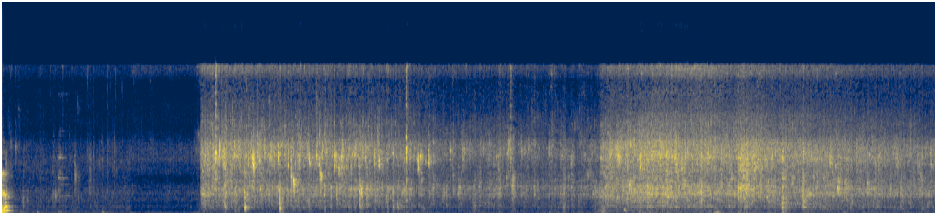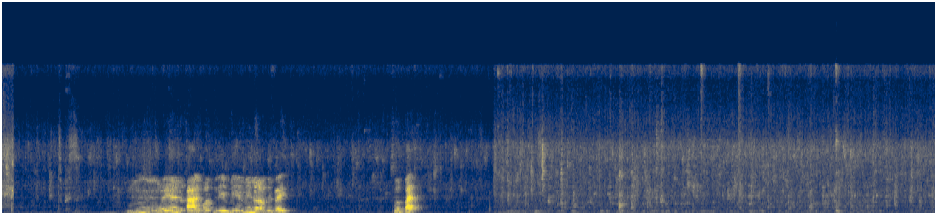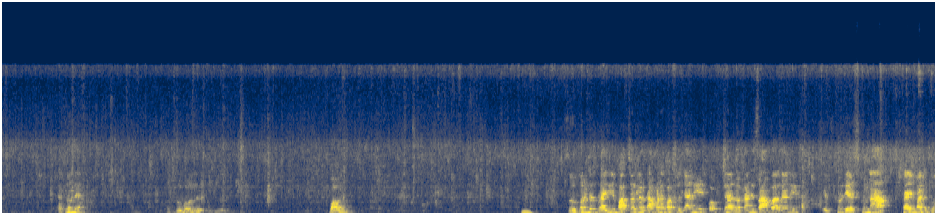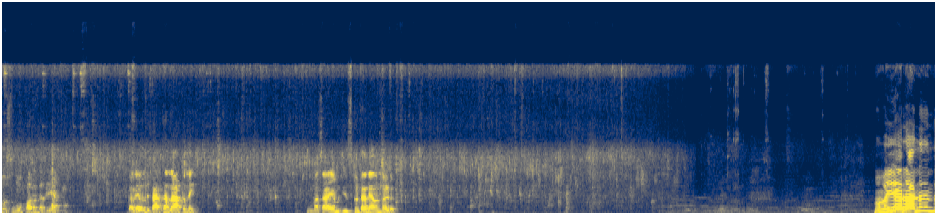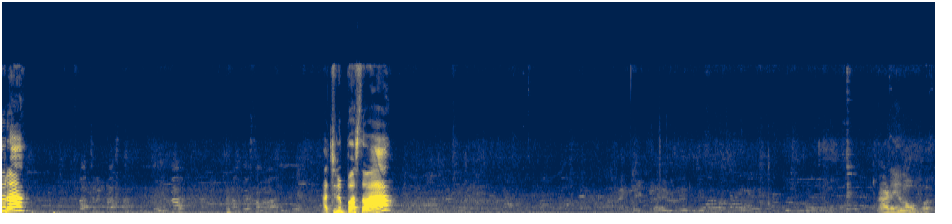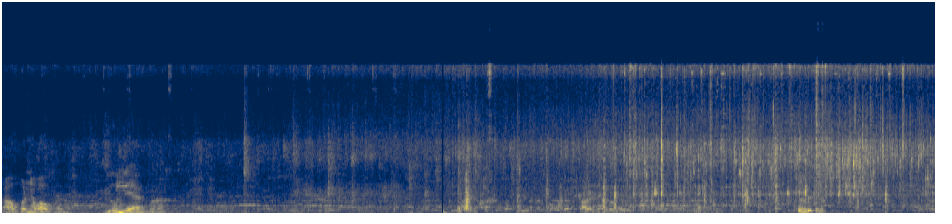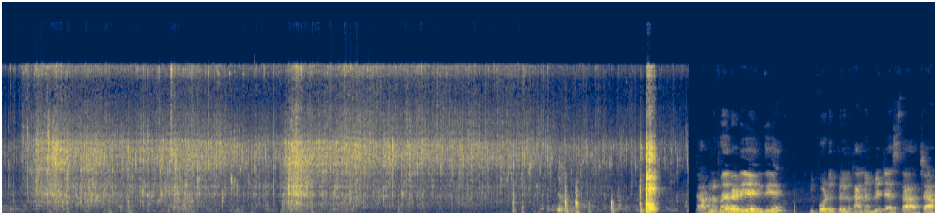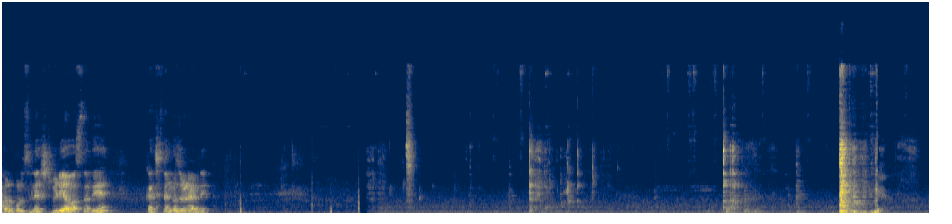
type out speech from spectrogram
కాలిపోతుంది ఎమ్మి ఎమ్మిలో ఉంది ఫ్రై సూపర్. ఎట్లుంది? బాగుంది. బాగుంది. సూపర్ అంటే ఫ్రై పచ్చళ్ళు టమాటా పచ్చళ్ళు కానీ పప్పుచారులో కానీ సాంబార్ కానీ ఎప్పుడు చేసుకున్నా ఫ్రై మటుకు సూపర్ ఉంటుంది. భలే ఉంది. కరకరలాడుతున్నాయి. మా సాయం తీసుకుంటానే ఉన్నాడు. మమ్మయ్య రా అన్నం ఎందురా అచ్చిలుప్పు వస్తావా? ఆడేం అవపడినా అవపడి జూమ్ చేయాలి చేపల ఫ్రై రెడీ అయింది. ఈ పోటీ పిల్లలకి అన్నం పెట్టేస్తా. చేపల పులుసు నెక్స్ట్ వీడియో వస్తుంది. ఖచ్చితంగా చూడండి.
